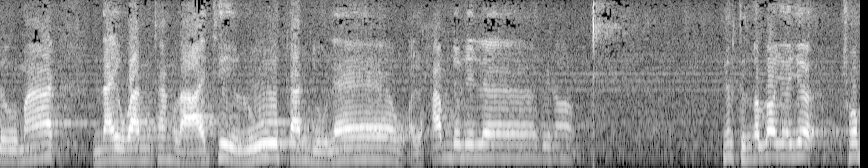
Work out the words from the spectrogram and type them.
ลูมาตในวันทั้งหลายที่รู้กันอยู่แล้วอัลฮัมดุลิลลาห์พี่น้องนึกถึงอัลลอฮ์เยอะๆชม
